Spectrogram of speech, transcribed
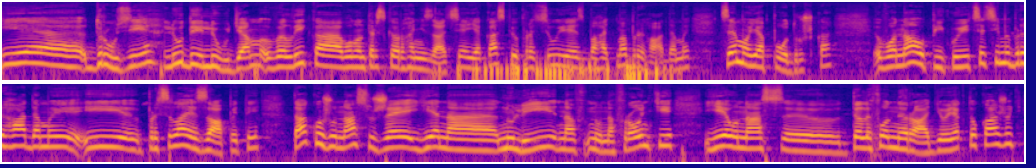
є друзі, люди людям, велика волонтерська організація, яка співпрацює з багатьма бригадами. Це моя подружка. Вона опікується цими бригадами і присилає запити. Також у нас вже є на нулі, на, ну, на фронті, є у нас е, телефонне радіо, як то кажуть,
